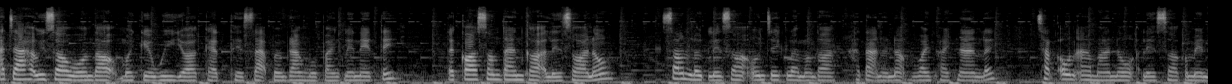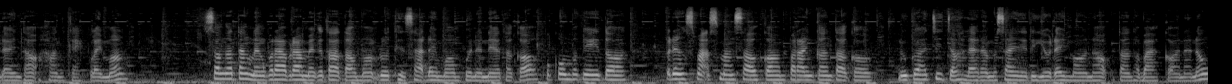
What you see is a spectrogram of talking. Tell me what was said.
អាចារ្យអ៊ុយសវនតមកគេវីយកកាត់ទេសៈបំរាំងមួយបាញ់ក្លីនេតិតែក៏សំតានក៏អលិសណូសនលើកលេសអូនចេះក្លែមកតហតនណបវ៉ៃផៃណានលេឆាក់អូនអាម៉ាណូអលិសក៏មានដែនតហានកែក្លែមកសង្កតាំងនឹងប្រាប្រាមេកតតមករុទ្ធិសាដៃមកពុនណែតក៏បកុំបកេត ព្រៀងស្មាក់ស្មានសោកំបរាញ់កនតកនូកាជីចងលែរមសៃរីយោដៃមកណោតនតបាកនណានោះ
